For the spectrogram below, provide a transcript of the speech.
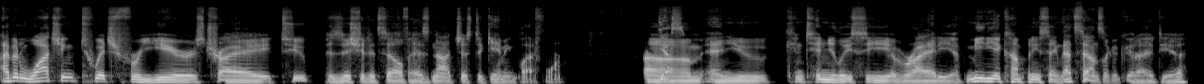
I've been watching Twitch for years try to position itself as not just a gaming platform. Yes. Um, And you continually see a variety of media companies saying that sounds like a good idea.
